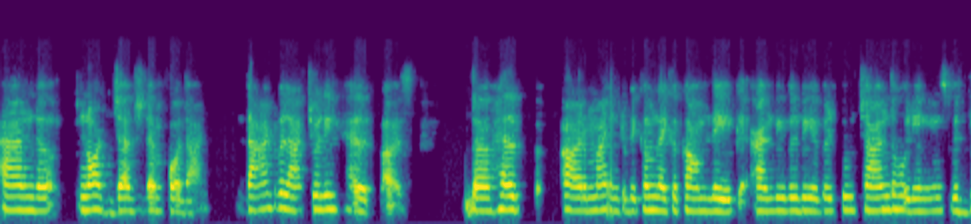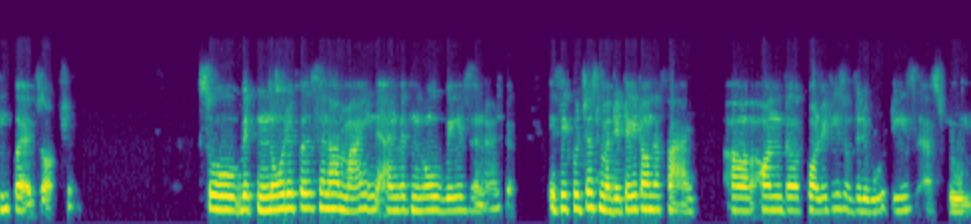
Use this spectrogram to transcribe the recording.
and uh, not judge them for that, that will actually help us the help our mind to become like a calm lake and we will be able to chant the holy names with deeper absorption. So with no ripples in our mind and with no waves in it, if we could just meditate on the fact, uh, on the qualities of the devotees as to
